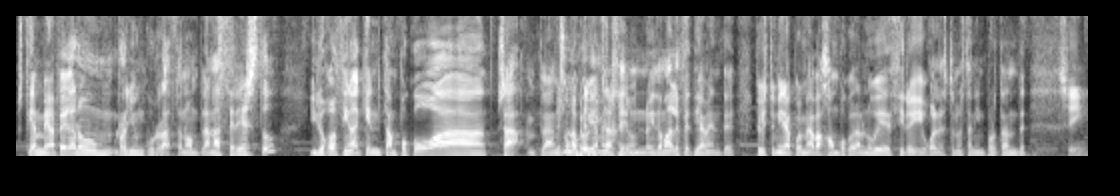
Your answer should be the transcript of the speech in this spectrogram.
hostia, me va a pegar un rollo un currazo, no, en plan hacer esto y luego al final que tampoco ha. O sea, en plan, Es un que obviamente aprendizaje, ¿no? ha ido mal, efectivamente. Pero tú, mira, pues me ha bajado un poco de la nube y decir, oye, igual esto no es tan importante. Sí,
